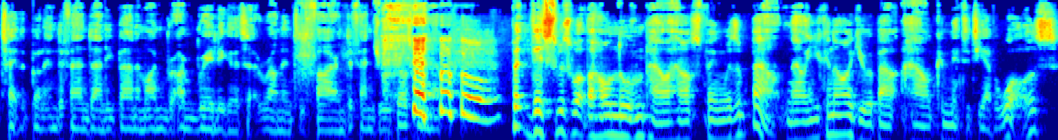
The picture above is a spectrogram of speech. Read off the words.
take the bullet and defend Andy Burnham, I'm, I'm really going to run into the fire and defend George Osborne. but this was what the whole Northern Powerhouse thing was about. Now, you can argue about how committed he ever was,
